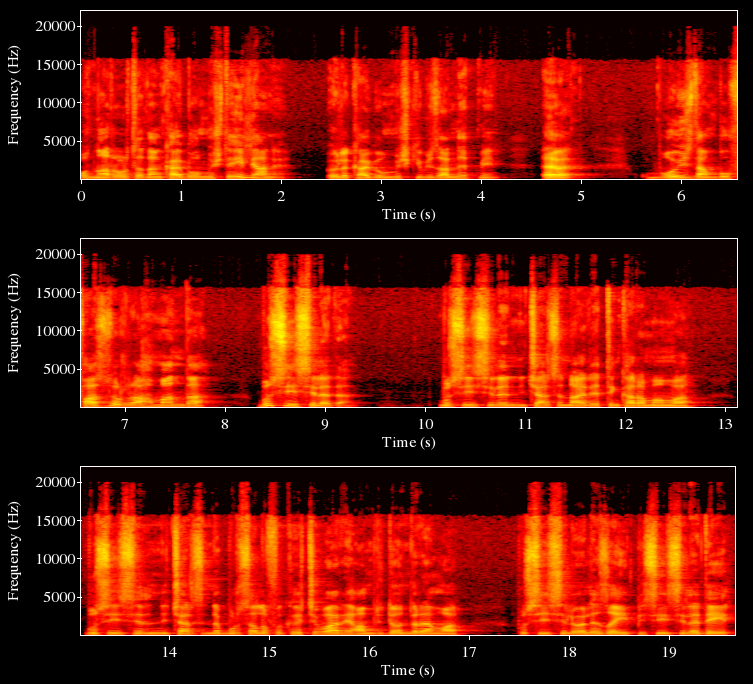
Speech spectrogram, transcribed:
Onlar ortadan kaybolmuş değil yani. Öyle kaybolmuş gibi zannetmeyin. Evet. O yüzden bu Fazlur Rahman da bu silsileden. Bu silsilenin içerisinde Hayrettin Karaman var. Bu silsilenin içerisinde Bursalı fıkıhçı var ya Hamdi Döndüren var. Bu silsile öyle zayıf bir silsile değil.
